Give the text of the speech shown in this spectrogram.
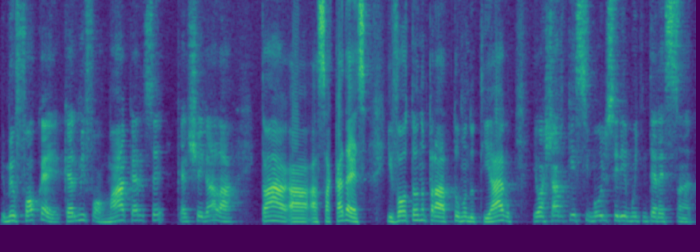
E o meu foco é, quero me formar, quero, ser, quero chegar lá. Então a, a, a sacada é essa. E voltando para a turma do Tiago, eu achava que esse molho seria muito interessante.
